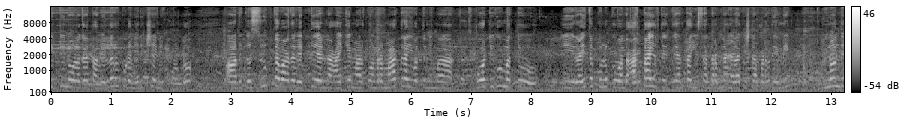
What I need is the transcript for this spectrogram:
ನಿಟ್ಟಿನೊಳಗೆ ತಾವೆಲ್ಲರೂ ಕೂಡ ನಿರೀಕ್ಷೆ ಇಟ್ಕೊಂಡು ಅದಕ್ಕೆ ಸೂಕ್ತವಾದ ವ್ಯಕ್ತಿಯನ್ನು ಆಯ್ಕೆ ಮಾಡಿಕೊಂಡ್ರೆ ಮಾತ್ರ ಇವತ್ತು ನಿಮ್ಮ ಕೋಟಿಗೂ ಮತ್ತು ಈ ರೈತ ಕುಲಕ್ಕೂ ಒಂದು ಅರ್ಥ ಇರ್ತೈತಿ ಅಂತ ಈ ಸಂದರ್ಭನ ಹೇಳಕ್ಕೆ ಇಷ್ಟಪಡ್ತೀನಿ. ಇನ್ನೊಂದು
